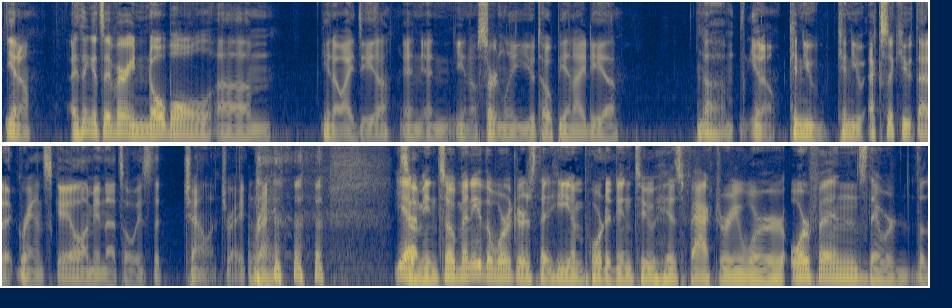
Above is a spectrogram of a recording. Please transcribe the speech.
you know, I think it's a very noble, um, you know, idea, and and you know, certainly utopian idea. Um, you know, can you can you execute that at grand scale? I mean, that's always the challenge, right? Right. Yeah, So- I mean, so many of the workers that he imported into his factory were orphans. They were the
